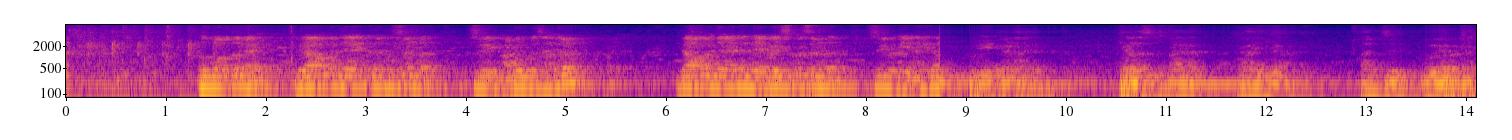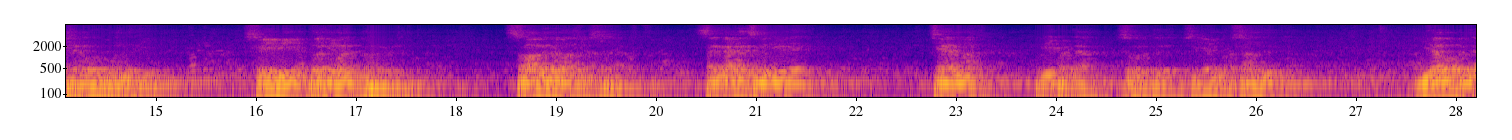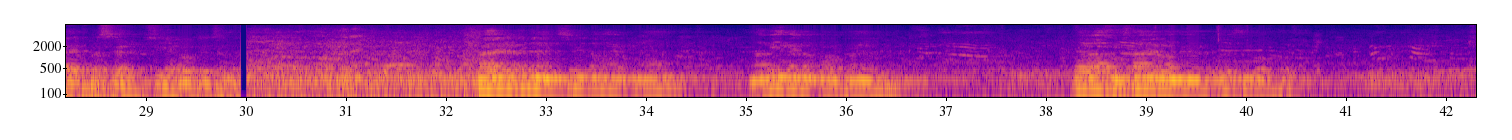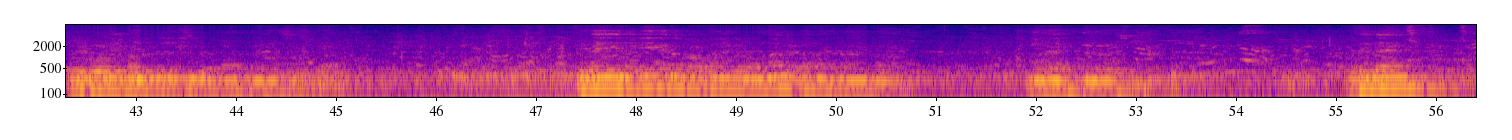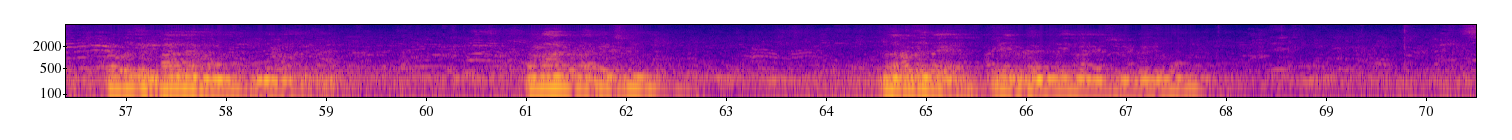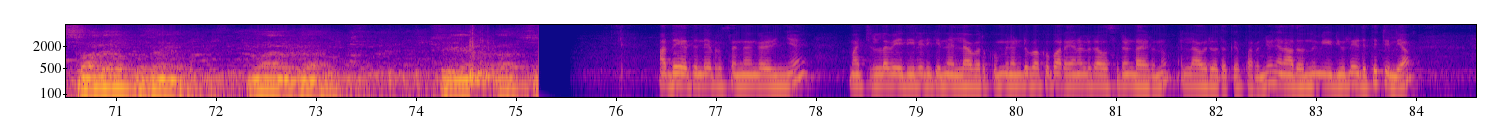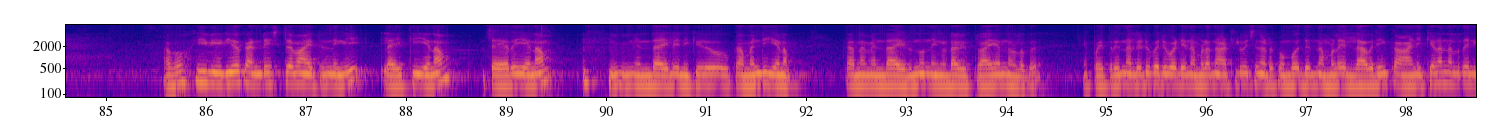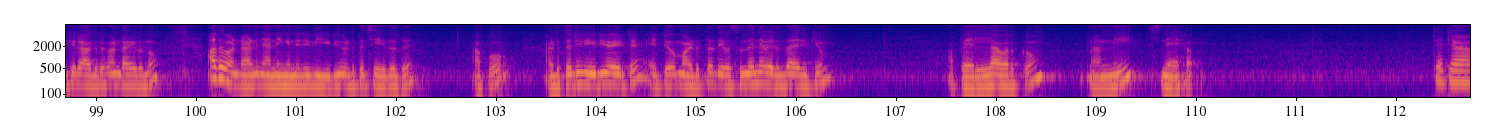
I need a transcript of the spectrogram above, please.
അതുപോലെ തന്നെ ഗ്രാമപഞ്ചായത്തിന്റെ പ്രസിഡന്റ് ശ്രീ അടൂർ ചന്ദ്രൻ ഗ്രാമപഞ്ചായത്തിന്റെ വൈസ് പ്രസിഡന്റ് ശ്രീമതി അനിത. പ്രിയങ്കരനായ കേരള സംസ്ഥാന കായിക ഹജ്ജ് ഭൂരിപക്ഷ ക്ഷേമ വകുപ്പ് മന്ത്രി ശ്രീ വി. അബ്ദുറഹിമാൻ അവർ സ്വാഗതം ആശംസിച്ച സംഘാടക സമിതിയുടെ ചെയർമാൻ പ്രിയപ്പെട്ട സുഹൃത്ത് ശ്രീ എം പ്രശാന്ത് ഗ്രാമപഞ്ചായത്ത് പ്രസിഡന്റ് ശ്രീ അനൂട്ട് ചന്ദ്രൻ. കാലഘട്ടത്തിനനുസൃതമായിട്ടുള്ള നവീകരണ പ്രവർത്തനങ്ങൾ കേരള സംസ്ഥാന ഗവൺമെന്റ് ടൂറിസം വകുപ്പ് ഒരു കോടി പന്ത്രണ്ട് ലക്ഷം രൂപ അനുവദിച്ചിരിക്കുകയാണ് ഇവ ഈ നവീകരണ പ്രവർത്തനങ്ങളുടെ ഒന്നാം ഘട്ടമായിട്ടാണ് ഇതിന്റെ പ്രവൃത്തി ഉദ്ഘാടനമാണ് ഇന്ന് ബഹുമാനപ്പെട്ട അധ്യക്ഷനും മലപ്പുറത്തിന്റെ പ്രിയപ്പെട്ട എം എൽ ശ്രീ ബൈദുള്ള സ്വാഗത പ്രസംഗം. ബഹുമാനപ്പെട്ട ശ്രീ പ്രസംഗം കഴിഞ്ഞ് മറ്റുള്ള വേദിയിലിരിക്കുന്ന എല്ലാവർക്കും രണ്ട് വാക്ക് പറയാനുള്ളൊരു അവസരം ഉണ്ടായിരുന്നു എല്ലാവരും അതൊക്കെ പറഞ്ഞു. ഞാൻ അതൊന്നും വീഡിയോയിൽ എടുത്തിട്ടില്ല. അപ്പോൾ ഈ വീഡിയോ കണ്ട് ഇഷ്ടമായിട്ടുണ്ടെങ്കിൽ ലൈക്ക് ചെയ്യണം ഷെയർ ചെയ്യണം. എന്തായാലും എനിക്കൊരു കമന്റ് ചെയ്യണം. കാരണം എന്തായിരുന്നു നിങ്ങളുടെ അഭിപ്രായം എന്നുള്ളത്. ഇപ്പോൾ ഇത്രയും നല്ലൊരു പരിപാടി നമ്മുടെ നാട്ടിൽ വെച്ച് നടക്കുമ്പോൾ ഇത് നമ്മളെല്ലാവരെയും കാണിക്കണം എന്നുള്ളത് എനിക്കൊരു ആഗ്രഹം ഉണ്ടായിരുന്നു. അതുകൊണ്ടാണ് ഞാൻ ഇങ്ങനെ ഒരു വീഡിയോ എടുത്ത് ചെയ്തത്. അപ്പോൾ അടുത്തൊരു വീഡിയോ ആയിട്ട് ഏറ്റവും അടുത്ത ദിവസം തന്നെ വരുന്നതായിരിക്കും. അപ്പോൾ എല്ലാവർക്കും നന്ദി സ്നേഹം. ടാറ്റാ.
